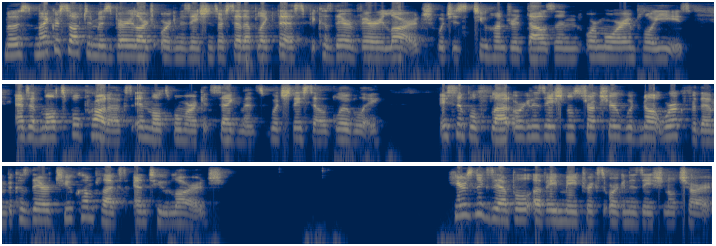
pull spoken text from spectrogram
Most Microsoft and most very large organizations are set up like this because they're very large, which is 200,000 or more employees, and have multiple products in multiple market segments, which they sell globally. A simple flat organizational structure would not work for them because they are too complex and too large. Here's an example of a matrix organizational chart.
